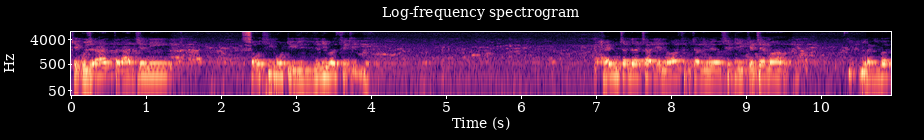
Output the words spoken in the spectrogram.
કે ગુજરાત રાજ્યની સૌથી મોટી university Hemchandracharya north Gujarat university કે જેમાં લગભગ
